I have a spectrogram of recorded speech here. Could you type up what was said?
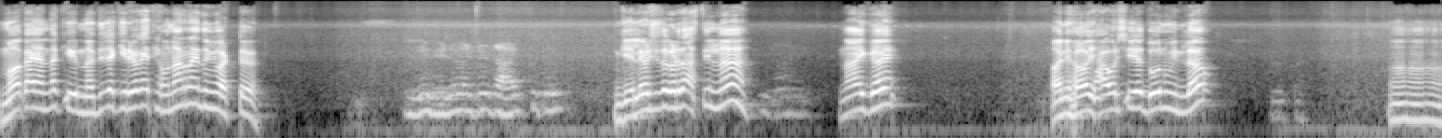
मग काय यंदा कि नदीच्या किरव्या काय ठेवणार नाही तुम्ही वाटतं? गेल्या वर्षी तर गडदा असतील ना? नाही काय? आणि ह ह्या वर्षी हे दोन होईल हां हां हां.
